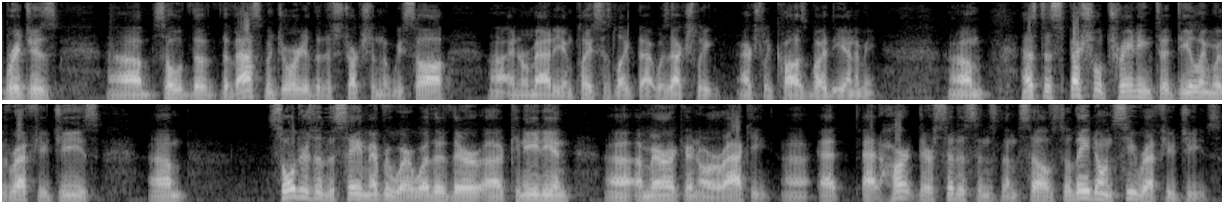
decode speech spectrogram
bridges. Um, so the, the vast majority of the destruction that we saw uh, in Ramadi and places like that was actually, actually caused by the enemy. Um, as to special training to dealing with refugees, um, soldiers are the same everywhere, whether they're uh, Canadian, uh, American, or Iraqi. Uh, at, at heart, they're citizens themselves, so they don't see refugees.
